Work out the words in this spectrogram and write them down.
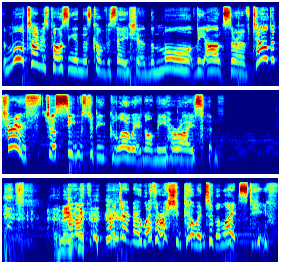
The more time is passing in this conversation, the more the answer of tell the truth just seems to be glowing on the horizon. I mean, And I, I don't know whether I should go into the light, Steve.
